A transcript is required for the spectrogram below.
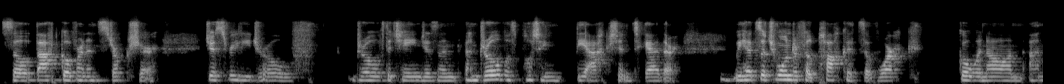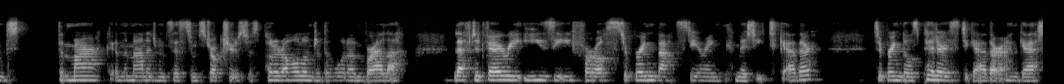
So that governance structure just really drove drove the changes and, and drove us putting the action together. Mm-hmm. We had such wonderful pockets of work going on and the mark and the management system structures, just put it all under the one umbrella, left it very easy for us to bring that steering committee together, to bring those pillars together and get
